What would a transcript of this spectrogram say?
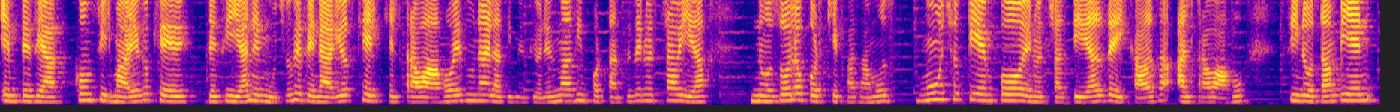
empecé a confirmar eso que decían en muchos escenarios, que el, que el trabajo es una de las dimensiones más importantes de nuestra vida, no solo porque pasamos mucho tiempo de nuestras vidas dedicadas al trabajo, sino también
